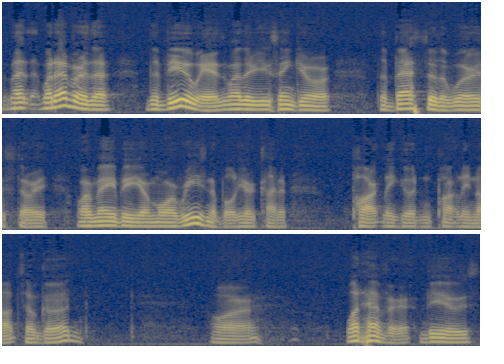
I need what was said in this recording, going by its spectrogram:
but whatever the the view is, whether you think you're the best or the worst, or or maybe you're more reasonable, you're kind of partly good and partly not so good, or whatever views,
